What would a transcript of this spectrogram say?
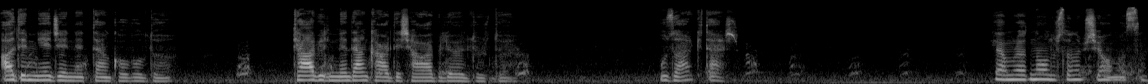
Adem niye cennetten kovuldu? Kabil neden kardeşi Habil'i öldürdü? Uzar gider. Ya Murat ne olur sana bir şey olmasın.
